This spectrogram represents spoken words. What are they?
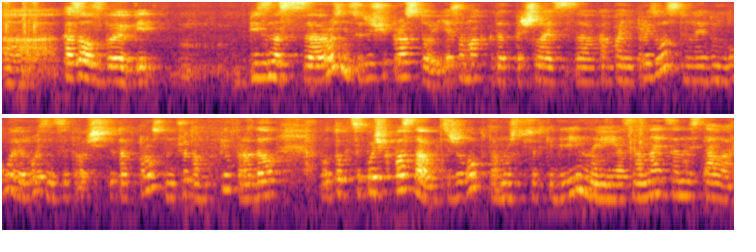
А, казалось бы, бизнес розницы очень простой. Я сама когда-то пришла из компании производственной и думала, ой, розница это вообще все так просто, ну что там купил, продал. Вот только цепочка поставок тяжело, потому что все-таки длинная и основная ценность товара.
